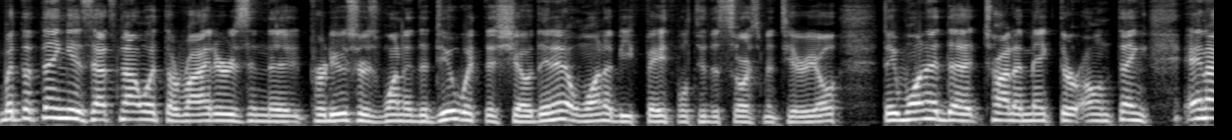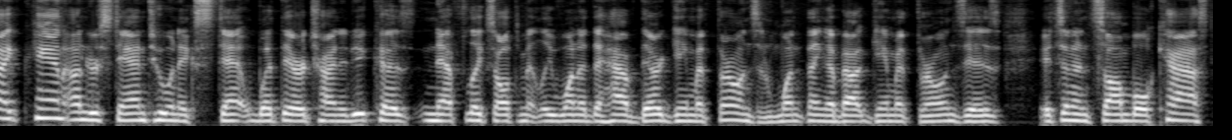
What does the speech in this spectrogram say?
But the thing is, that's not what the writers and the producers wanted to do with the show. They didn't want to be faithful to the source material. They wanted to try to make their own thing. And I can understand to an extent what they were trying to do because Netflix ultimately wanted to have their Game of Thrones. And one thing about Game of Thrones is it's an ensemble cast,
